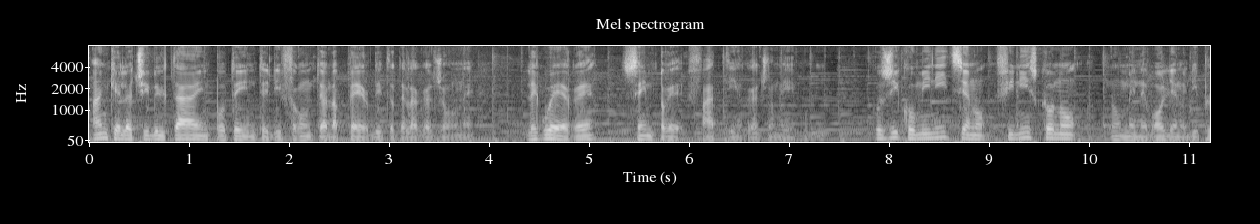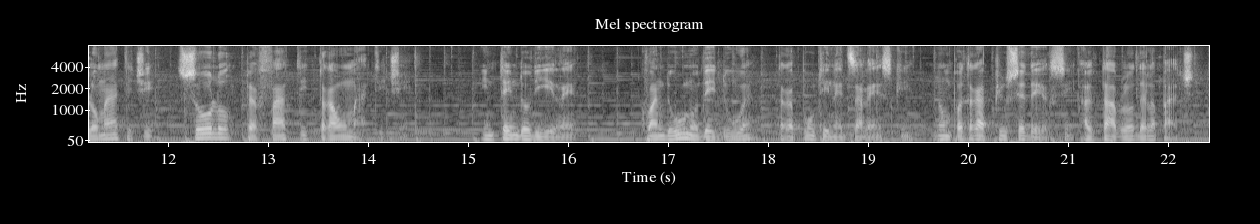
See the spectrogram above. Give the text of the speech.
anche la civiltà è impotente di fronte alla perdita della ragione. Le guerre, sempre fatti irragionevoli, così come iniziano, finiscono, non me ne vogliano i diplomatici, solo per fatti traumatici. Intendo dire, quando uno dei due, tra Putin e Zelensky, non potrà più sedersi al tavolo della pace.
